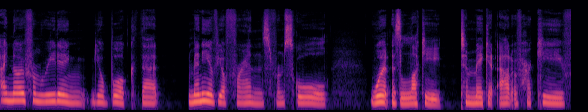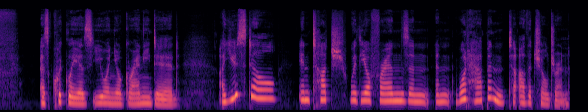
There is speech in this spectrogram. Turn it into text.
i know from reading your book that many of your friends from school weren't as lucky to make it out of kharkiv as quickly as you and your granny did. Are you still in touch with your friends and, and what happened to other children?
